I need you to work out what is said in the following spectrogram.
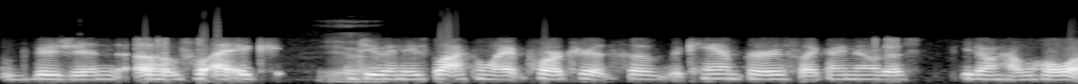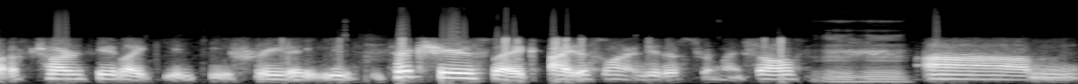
vision of like yeah. doing these black and white portraits of the campers. Like I noticed you don't have a whole lot of photography. Like you'd be free to use the pictures. Like I just want to do this for myself. Mm-hmm. Um,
